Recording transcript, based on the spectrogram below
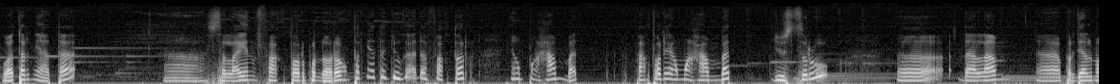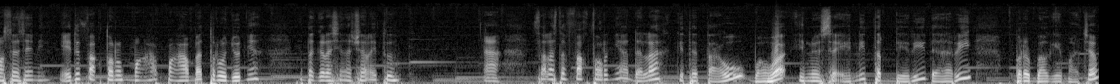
bahwa ternyata uh, selain faktor pendorong ternyata juga ada faktor yang penghambat. Faktor yang menghambat justru uh, dalam uh, perjalanan manusia ini yaitu faktor penghambat terwujudnya integrasi nasional itu. Nah salah satu faktornya adalah kita tahu bahwa Indonesia ini terdiri dari berbagai macam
